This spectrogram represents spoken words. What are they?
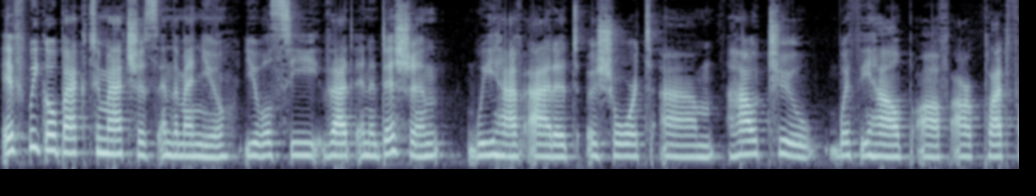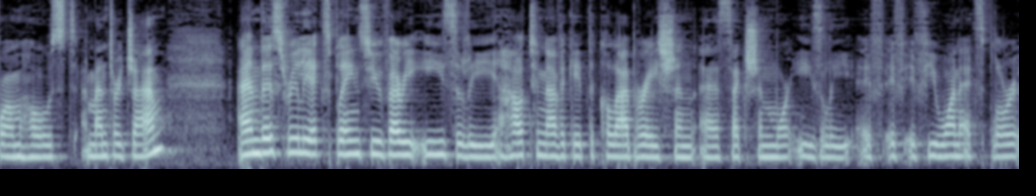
if we go back to matches in the menu, you will see that in addition, we have added a short um, how to with the help of our platform host, Mentor Jam. And this really explains you very easily how to navigate the collaboration uh, section more easily if, if, if you want to explore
